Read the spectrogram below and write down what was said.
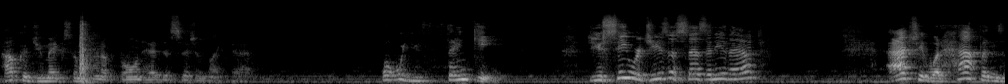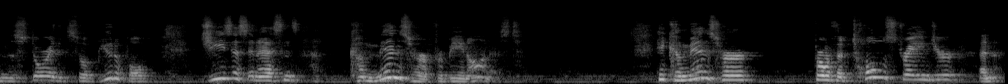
How could you make some kind of bonehead decision like that? What were you thinking? Do you see where Jesus says any of that? Actually, what happens in the story that's so beautiful, Jesus, in essence, commends her for being honest. He commends her for, with a total stranger, an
